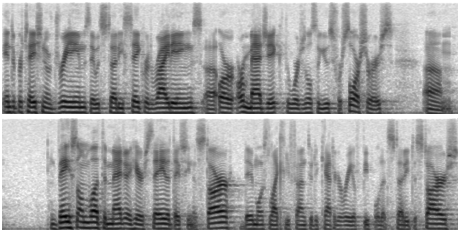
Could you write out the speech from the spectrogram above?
interpretation of dreams. They would study sacred writings uh, or, or magic. The word is also used for sorcerers. Um, based on what the Magi here say that they've seen a star, they most likely fell into the category of people that studied the stars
